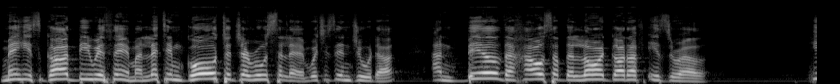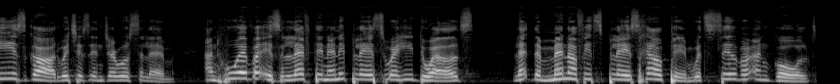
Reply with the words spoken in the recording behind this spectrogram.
May his God be with him, and let him go to Jerusalem, which is in Judah, and build the house of the Lord God of Israel. He is God, which is in Jerusalem. And whoever is left in any place where he dwells, let the men of his place help him with silver and gold,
